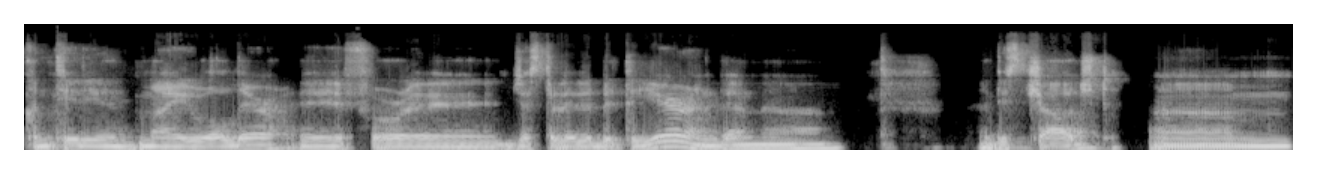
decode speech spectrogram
continued my role there uh, for uh, just a little bit a year and then uh, discharged um,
